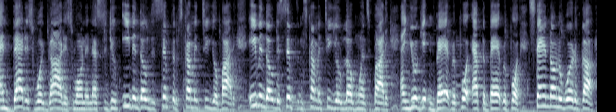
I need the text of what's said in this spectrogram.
And that is what God is wanting us to do. Even though the symptoms come into your body, even though the symptoms come into your loved one's body, and you're getting bad report after bad report, stand on the word of God.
